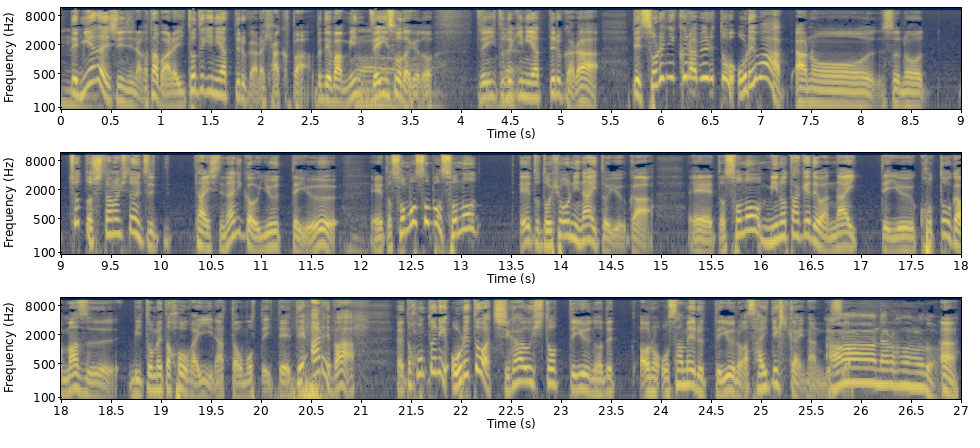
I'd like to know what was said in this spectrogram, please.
で、宮台真司なんか多分あれ意図的にやってるから100%。で、まあみん、全員そうだけど、全員意図的にやってるから、で、それに比べると、俺は、あのーその、ちょっと下の人に対して何かを言うっていう、えっ、と、そもそもその、えっ、と、土俵にないというか、えっ、と、その身の丈ではないっていうことがまず認めた方がいいなと思っていて、であれば、えっ、と、本当に俺とは違う人っていうので、あの、収めるっていうのが最適解なんですよ。ああ、なるほど、なるほど。うん。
